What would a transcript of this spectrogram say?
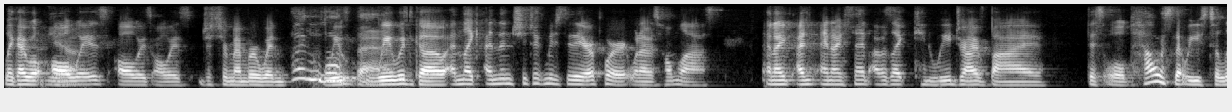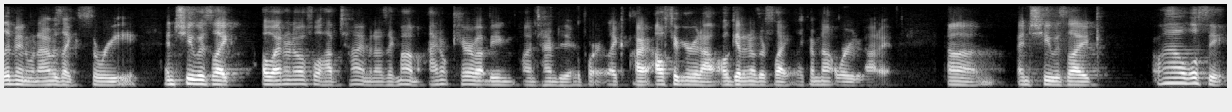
Like i will Yeah. always always always just remember when we that. we would go and like and then she took me to the airport when i was home last and i and, and i said i was like can we drive by this old house that we used to live in when i was like three? And she was like oh i don't know if we'll have time. And i was like mom i don't care about being on time to the airport. Like I, i'll figure it out. I'll get another flight. Like i'm not worried about it. Um, and she was like well we'll see.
